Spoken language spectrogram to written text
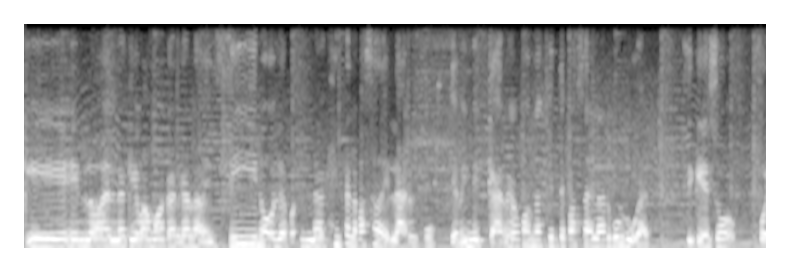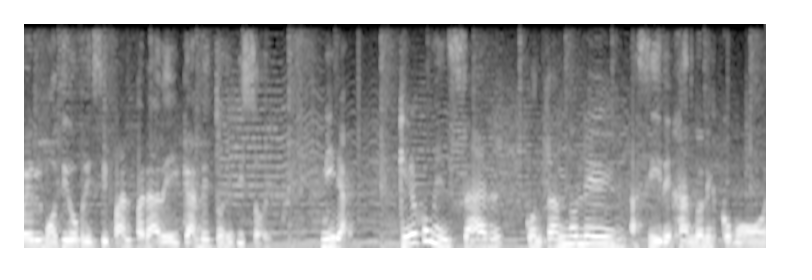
en, la, que vamos a cargar la benzina, la, la, gente la pasa de largo, y a mí me carga cuando la gente pasa de largo un lugar. Así que eso fue el motivo principal para dedicarle estos episodios. Mira, quiero comenzar contándoles, así dejándoles como,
